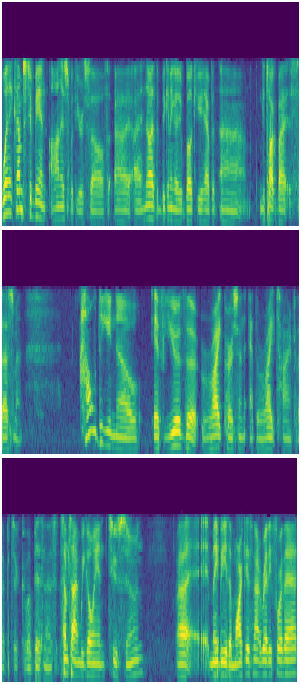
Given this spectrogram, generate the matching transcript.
when it comes to being honest with yourself, uh, I know at the beginning of your book you have uh, you talk about assessment. How do you know if you're the right person at the right time for that particular business. Sometimes we go in too soon. Uh, maybe the market is not ready for that.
